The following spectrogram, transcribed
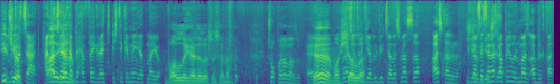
Hiç 24 yok. saat. Hadi Hadi canım. canım. İçti kimi yatma yok. Vallahi helal olsun sana. Çok para lazım. He. Değil mi? Burası Maşallah. Türkiye bir gün çalışmazsa aç kalır. Geldi Kimse sana geçti. kapıyı vurmaz abi kat.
